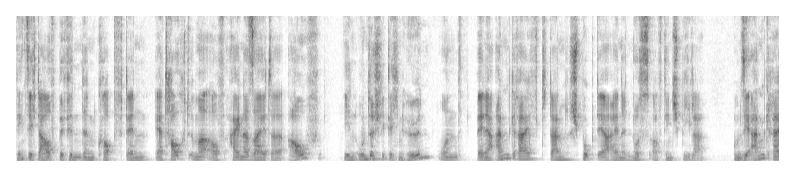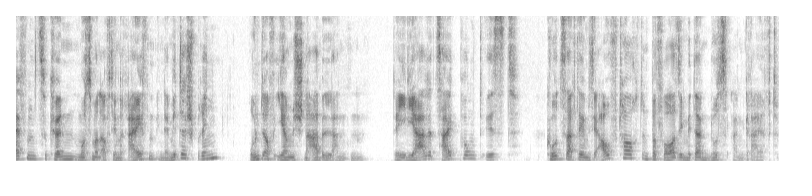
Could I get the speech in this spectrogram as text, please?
den sich darauf befindenden Kopf, denn er taucht immer auf einer Seite auf in unterschiedlichen Höhen und wenn er angreift, dann spuckt er eine Nuss auf den Spieler. Um sie angreifen zu können, muss man auf den Reifen in der Mitte springen und auf ihrem Schnabel landen. Der ideale Zeitpunkt ist kurz nachdem sie auftaucht und bevor sie mit der Nuss angreift.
